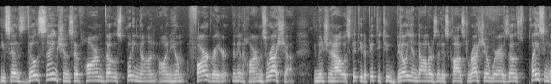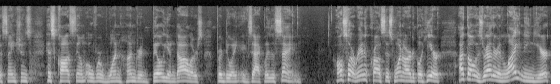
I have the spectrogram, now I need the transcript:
He says those sanctions have harmed those putting on, on him far greater than it harms Russia. He mentioned how it was 50 to 52 billion dollars that has cost Russia, whereas those placing the sanctions has cost them over 100 billion dollars for doing exactly the same. Also, I ran across this one article here I thought was rather enlightening here.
